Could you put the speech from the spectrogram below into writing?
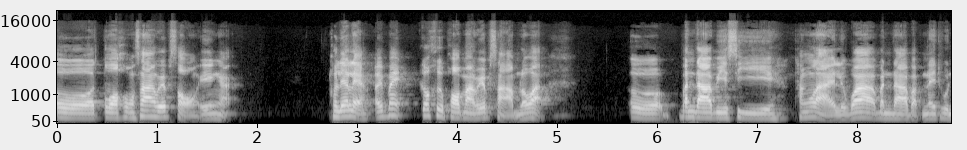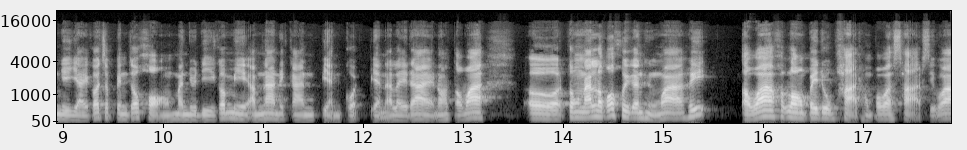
เออตัวโครงสร้างเว็บสองเองอะเขาเรียกอะไรเอ้ไม่ก็คือพอมาเว็บสามแล้วอะเออบรรดา VC ทั้งหลายหรือว่าบรรดาแบบในทุนใหญ่ๆ ก็จะเป็นเจ้าของมันอยู่ดีก็มีอำนาจในการเปลี่ยนกฎเปลี่ยนอะไรได้เนาะแต่ว่าเออตรงนั้นเราก็คุยกันถึงว่าเฮ้ยแต่ว่าลองไปดูผ่าของประวัติศาสตร์สิว่า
